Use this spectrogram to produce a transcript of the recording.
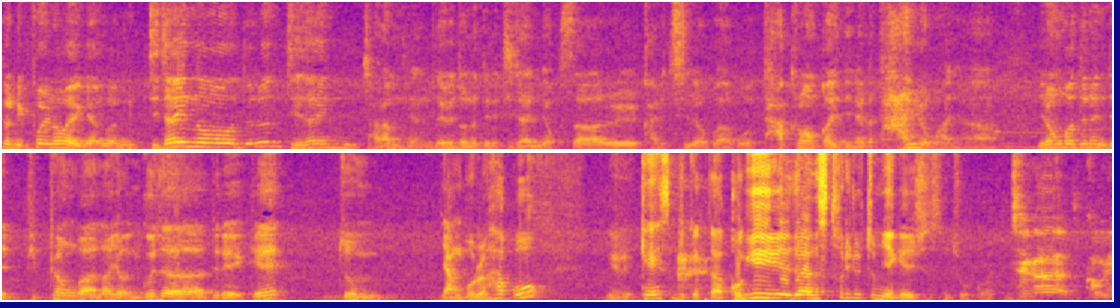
그 릭포이너가 얘기한 거는 디자이너들은 디자인 잘하면 되는데 왜 너네들이 디자인 역사를 가르치려고 하고 다 그런 것까지 니네가 다 하려고 하냐 이런 것들은 이제 비평가나 연구자들에게 좀 양보를 하고 이렇게 했으면 좋겠다. 거기에 대한 스토리를 좀 얘기해 주셨으면 좋을 것 같아요. 제가 거기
